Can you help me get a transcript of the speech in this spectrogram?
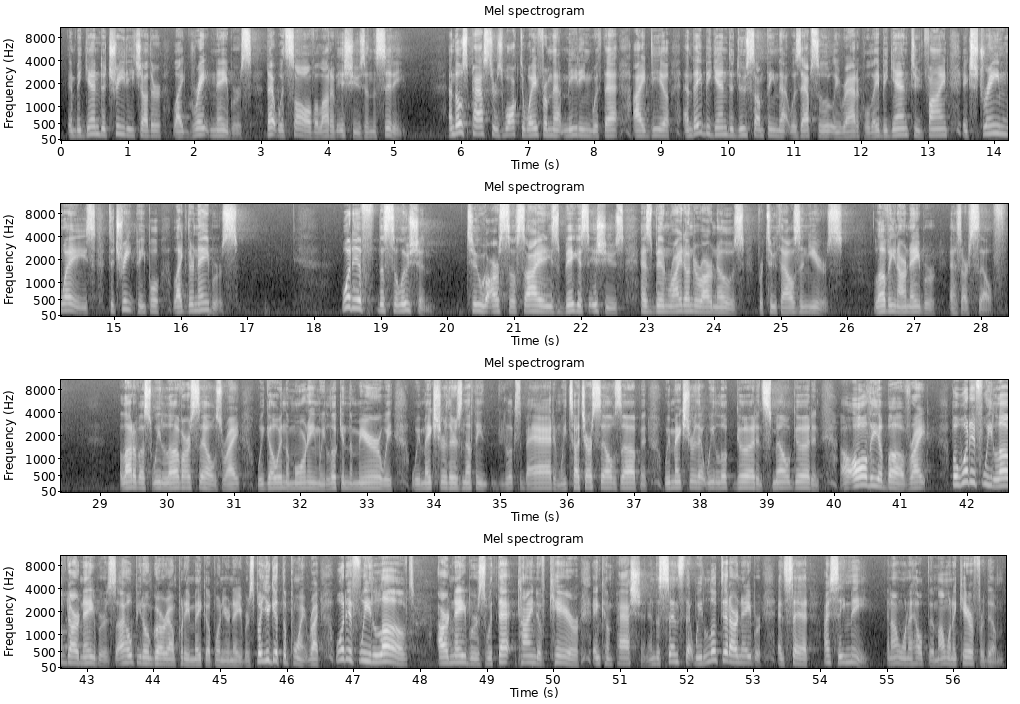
and begin to treat each other like great neighbors, that would solve a lot of issues in the city. And those pastors walked away from that meeting with that idea, and they began to do something that was absolutely radical. They began to find extreme ways to treat people like their neighbors. What if the solution to our society's biggest issues has been right under our nose for 2,000 years? Loving our neighbor as ourself. A lot of us, we love ourselves, right? We go in the morning, we look in the mirror, we, we make sure there's nothing that looks bad, and we touch ourselves up, and we make sure that we look good and smell good, and all the above, right? But what if we loved our neighbors? I hope you don't go around putting makeup on your neighbors, but you get the point, right? What if we loved our neighbors with that kind of care and compassion in the sense that we looked at our neighbor and said, I see me, and I want to help them, I want to care for them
